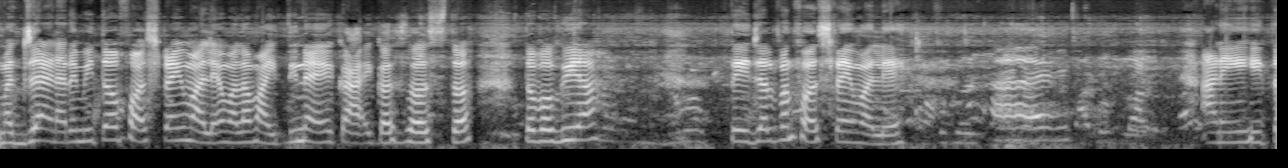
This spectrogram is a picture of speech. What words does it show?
मज्जा येणार आहे. मी तर फर्स्ट टाईम आले मला माहिती नाही काय कसं असतं. तर बघूया. तेजल पण फर्स्ट टाईम आले. आणि ही तर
